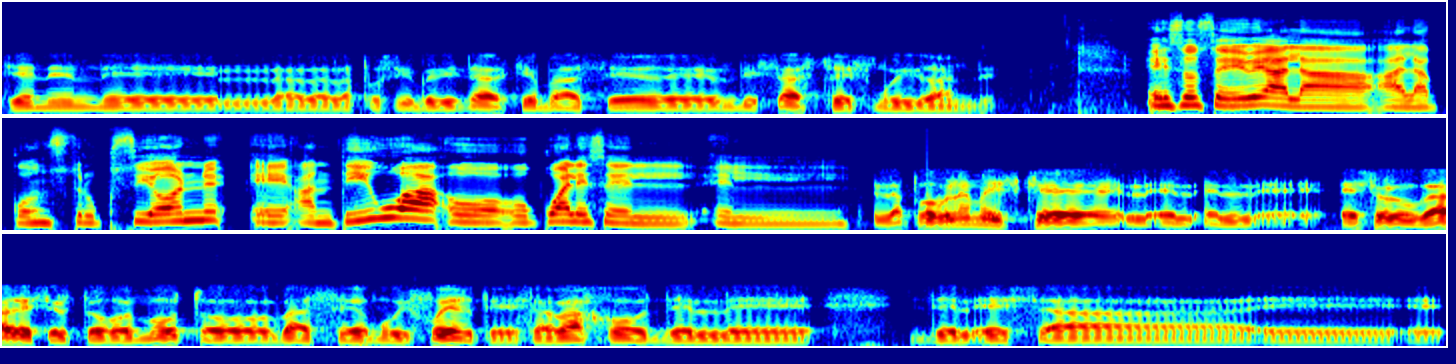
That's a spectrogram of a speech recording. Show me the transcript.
tienen la, la, la, posibilidad que va a ser un desastre muy grande. ¿Eso se debe a la, a la construcción eh, antigua o, cuál es el, el...? El problema es que el, el, esos lugares, el terremoto va a ser muy fuerte, es abajo del, eh, del esa, eh,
